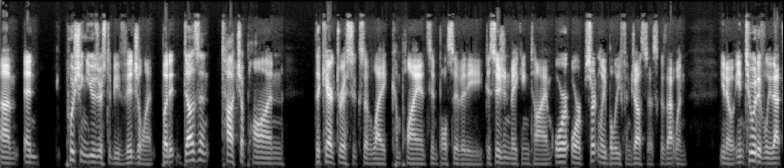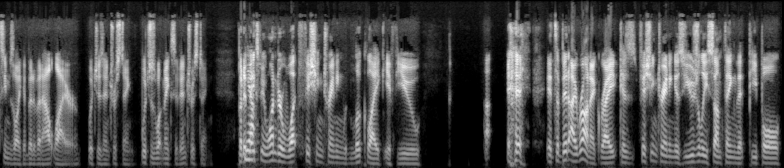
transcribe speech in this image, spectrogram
um, and pushing users to be vigilant, but it doesn't touch upon the characteristics of like compliance, impulsivity, decision making time, or or certainly belief in justice, because that one, you know, intuitively that seems like a bit of an outlier, which is interesting, which is what makes it interesting. But it yeah. makes me wonder what phishing training would look like if you it's a bit ironic, right? Because phishing training is usually something that people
